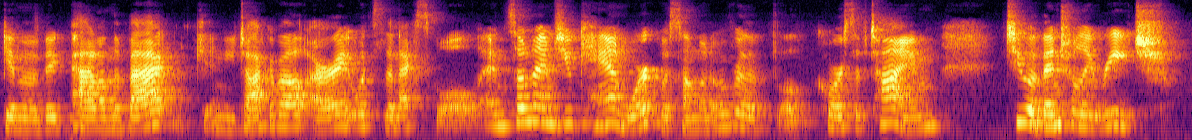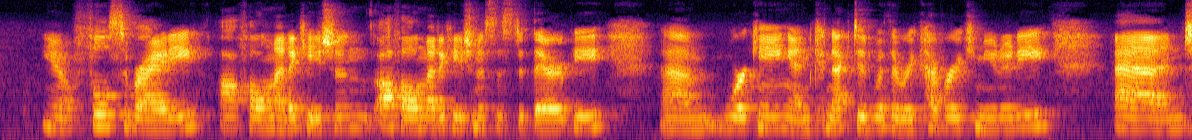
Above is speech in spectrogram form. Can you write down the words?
give them a big pat on the back and you talk about all right what's the next goal? And sometimes you can work with someone over the course of time to eventually reach you know full sobriety off all medications off all medication assisted therapy um, working and connected with a recovery community. And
